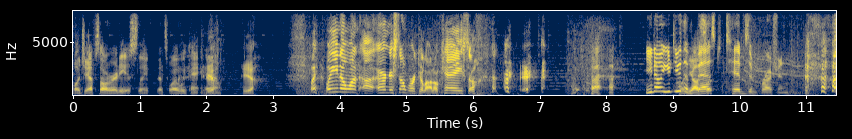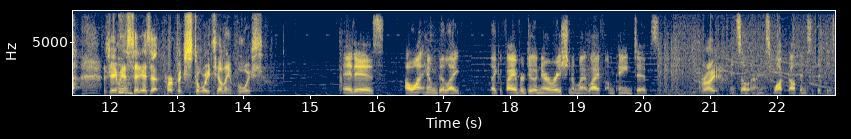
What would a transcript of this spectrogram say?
Well, Jeff's already asleep. That's why we can't hear Yeah. him. Yeah. Well, well, you know what, uh, Ernest, I work a lot, okay? So. You know, you do Well, the you also- best Tibbs impression. Jamie has said he has that perfect storytelling voice. It is. I want him to like, like if I ever do a narration of my life, I'm paying Tibbs. Right? And so Ernest walked off into the distance.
